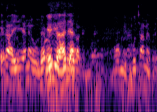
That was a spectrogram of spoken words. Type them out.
એરા એ એને એરિયો હાજા મમ્મી પૂછા ને ત્રે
